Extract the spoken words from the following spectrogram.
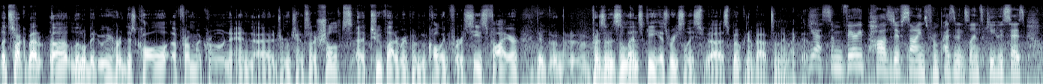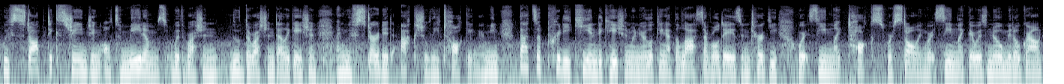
let's talk about a little bit, we heard this call from Macron and uh, German Chancellor Scholz uh, to Vladimir Putin calling for a ceasefire. The, uh, President Zelensky has recently uh, spoken about something like this. Yeah, some very positive signs from President Zelensky, who says we've stopped exchanging ultimatums with Russian, the Russian delegation, and we've started actually talking. I mean, that's a pretty key indication when you're looking at the last several days in Turkey, where it seemed like talks were stalling, where it seemed like there was no middle ground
